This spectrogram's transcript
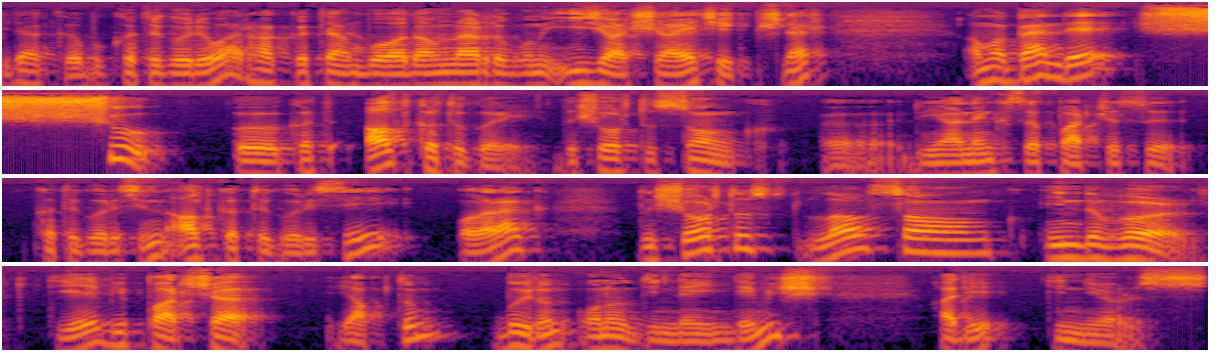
bir dakika bu kategori var. Hakikaten bu adamlar da bunu iyice aşağıya çekmişler. Ama ben de şu e, alt kategori The Shortest Song e, dünyanın en kısa parçası kategorisinin alt kategorisi olarak The Shortest Love Song in the World diye bir parça yaptım. Buyurun onu dinleyin demiş. Hadi dinliyoruz.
